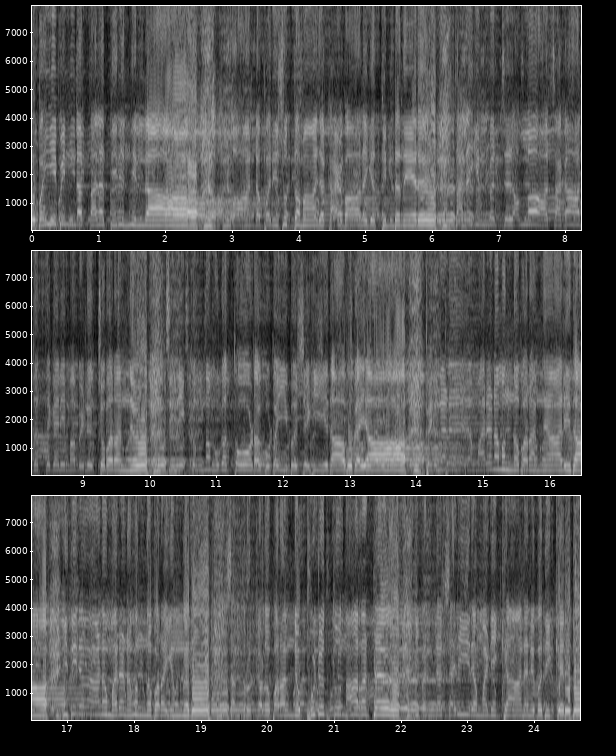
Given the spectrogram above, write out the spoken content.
ഹുബൈബിന്റെ തല തിരിഞ്ഞില്ല. അള്ളാന്റെ പരിശുദ്ധമായ കഴബാലയത്തിന്റെ നേരെ തലയും വെച്ച് അള്ളാ ശഹാദത്ത് കലിമ വിളിച്ചു പറഞ്ഞു. ചിരിക്കുന്ന മുഖത്തോടെ ഹുബൈബ് ഷഹീദാവുകയാ. പെങ്ങളെ മരണമെന്ന് പറഞ്ഞാൽ ഇതാ ഇതിനാണ് മരണമെന്ന് പറയുന്നത്. ശത്രുക്കൾ പറഞ്ഞു പുഴുത്തു നാറട്ട്. ഇവന്റെ ശരീരം അടിക്കാൻ അനുവദിക്കരുത്.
